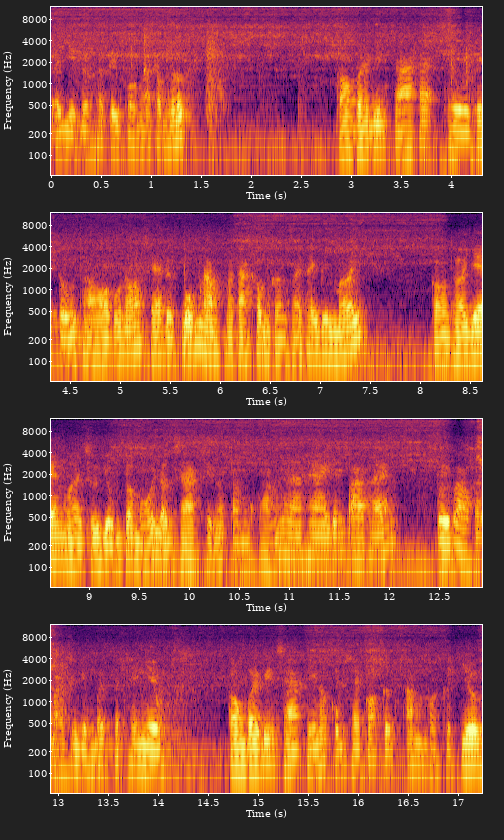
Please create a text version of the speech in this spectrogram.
để diệt được hết vi khuẩn ở trong nước. Còn về pin sạc á, thì cái tuổi thọ của nó sẽ được 4 năm mà ta không cần phải thay pin mới. Còn thời gian mà sử dụng cho mỗi lần sạc thì nó tầm khoảng à, 2 đến 3 tháng tùy vào các bạn sử dụng bếp ít hay nhiều còn về pin sạc thì nó cũng sẽ có cực âm và cực dương.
